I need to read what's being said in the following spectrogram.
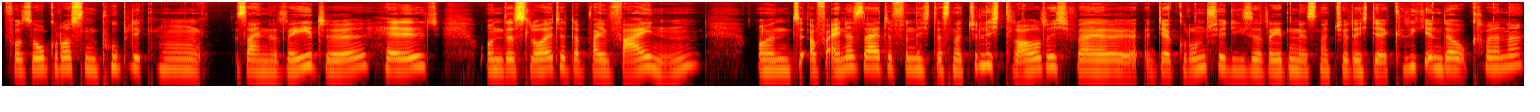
vor so großen Publiken seine Rede hält und dass Leute dabei weinen. Und auf einer Seite finde ich das natürlich traurig, weil der Grund für diese Reden ist natürlich der Krieg in der Ukraine.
